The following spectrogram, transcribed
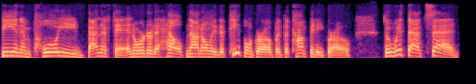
be an employee benefit in order to help not only the people grow, but the company grow. So with that said,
